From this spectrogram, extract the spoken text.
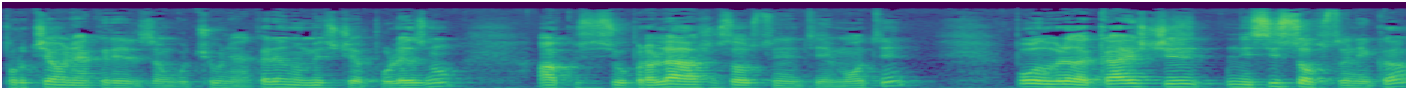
прочел някъде или съм го чул някъде, но мисля, че е полезно. Ако си си управляваш на собствените имоти, по-добре да кажеш, че не си собственика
